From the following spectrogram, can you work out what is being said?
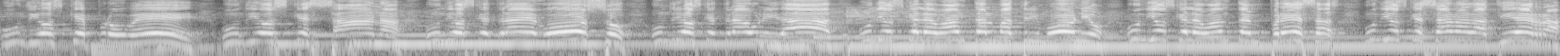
un Dios que provee, un Dios que sana, un Dios que trae gozo, un Dios que trae unidad, un Dios que levanta el matrimonio, un Dios que levanta empresas, un Dios que sana la tierra,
